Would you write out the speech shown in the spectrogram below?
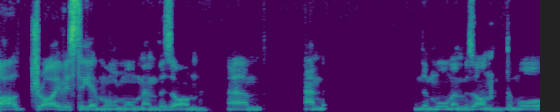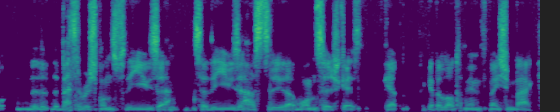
our drive is to get more and more members on, um, and the more members on, the more the, the, better response for the user. So the user has to do that one search, get get get a lot of information back.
